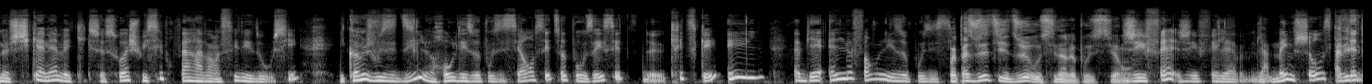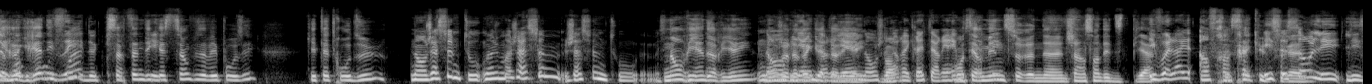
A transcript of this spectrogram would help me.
me chicaner avec qui que ce soit. Je suis ici pour faire avancer des dossiers. Et comme je vous ai dit, le rôle des oppositions, c'est de s'opposer, c'est de critiquer. Et eh bien, elles le font, les oppositions. Ouais, parce que vous étiez dur aussi dans l'opposition. J'ai fait, j'ai fait la, la même chose. Avez-vous des de regrets des fois de certaines des questions que vous avez posées qui étaient trop dures? Non, j'assume tout. Moi, moi j'assume, j'assume tout. euh, Non, rien de rien. Non, je ne rien de regrette rien. rien. Non, je Bon. ne regrette rien. On Vous savez- termine sur une, une chanson d'Edith Piaf. Et voilà, en très français. Et ce sont les, les,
